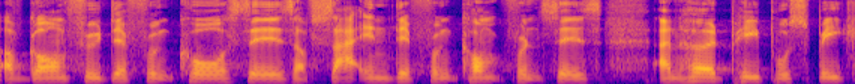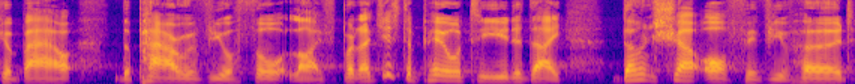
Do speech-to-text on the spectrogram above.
I've gone through different courses. I've sat in different conferences and heard people speak about the power of your thought life. But I just appeal to you today don't shut off if you've heard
